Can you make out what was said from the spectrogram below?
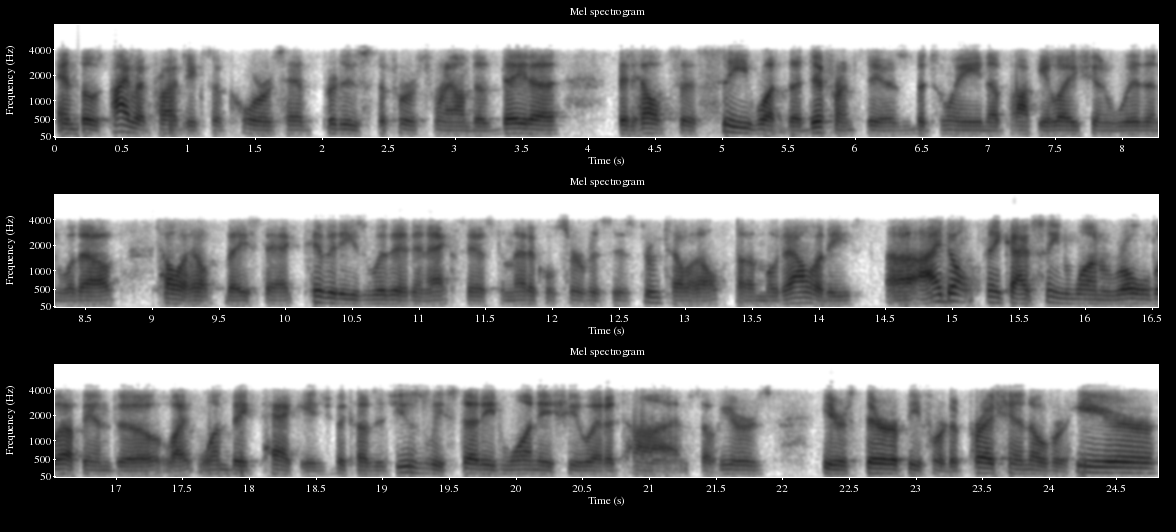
And those pilot projects, of course, have produced the first round of data that helps us see what the difference is between a population with and without telehealth based activities with it and access to medical services through telehealth uh, modalities. Uh, I don't think I've seen one rolled up into like one big package because it's usually studied one issue at a time. So here's here's therapy for depression over here,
